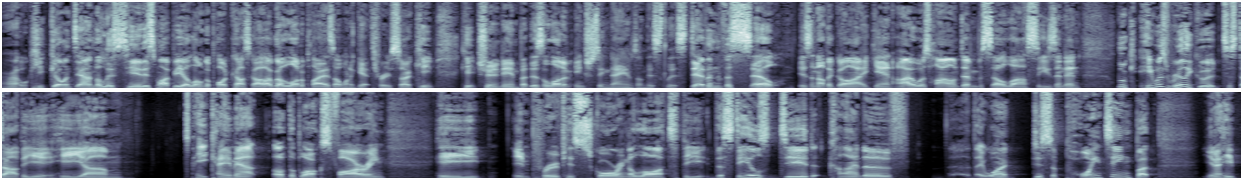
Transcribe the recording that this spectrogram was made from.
All right, we'll keep going down the list here. This might be a longer podcast, guys. I've got a lot of players I want to get through, so keep keep tuning in. But there's a lot of interesting names on this list. Devin Vassell is another guy. Again, I was high on Devin Vassell last season, and look, he was really good to start the year. He um he came out of the blocks firing. He improved his scoring a lot. The the steals did kind of they weren't disappointing, but you know, he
